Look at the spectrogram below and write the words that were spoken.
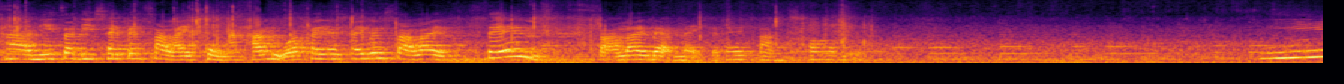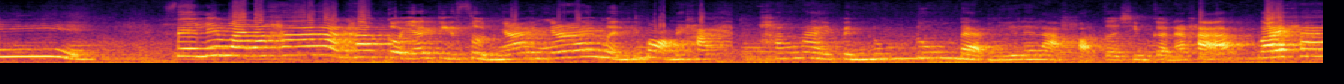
ค่ะอันนี้จะดีใช้เป็นสาหร่ายผงนะคะ หรือว่าใครจะใช้เป็นสาหร่ายเส้นสาหร่ายแบบไหนก็ได้ตามชอบเลยนี่เสร็จเรียบร้อยแล้วค่ะทาโกยากิสุดง่ายง่ายเหมือนที่บอกไหมคะ ข้างในเป็นนุ่มๆแบบนี้เลยล่ะ ขอตัวชิมก่อนนะคะบายค่ะ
